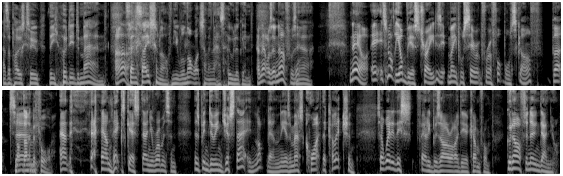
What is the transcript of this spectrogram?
as opposed to the Hooded Man. Ah. Sensational. You will not watch something that has hooligan. and that was enough, was it? Yeah. Now, it's not the obvious trade, is it? Maple syrup for a football scarf. But Not done it um, before. And our next guest, Daniel Robinson, has been doing just that in lockdown, and he has amassed quite the collection. So, where did this fairly bizarre idea come from? Good afternoon, Daniel,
